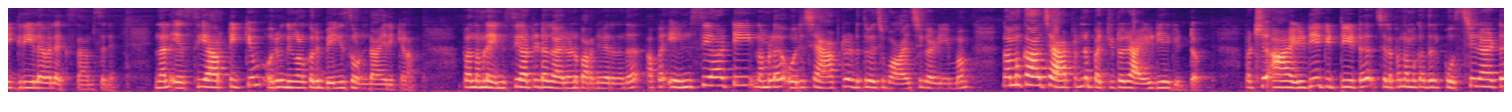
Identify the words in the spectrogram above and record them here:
ഡിഗ്രി ലെവൽ എക്സാംസിന് എന്നാൽ എസ് സി ആർ ടിക്കും ഒരു നിങ്ങൾക്കൊരു ബേസ് ഉണ്ടായിരിക്കണം. അപ്പം നമ്മൾ എൻ സി ആർ ടിയുടെ കാര്യമാണ് പറഞ്ഞു വരുന്നത്. അപ്പോൾ എൻ സി ആർ ടി നമ്മൾ ഒരു ചാപ്റ്റർ എടുത്ത് വെച്ച് വായിച്ചു കഴിയുമ്പം നമുക്ക് ആ ചാപ്റ്ററിനെ പറ്റിയിട്ട് ഒരു ഐഡിയ കിട്ടും. പക്ഷെ ആ ഐഡിയ കിട്ടിയിട്ട് ചിലപ്പോൾ നമുക്കതൊരു ക്വസ്റ്റ്യൻ ആയിട്ട്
